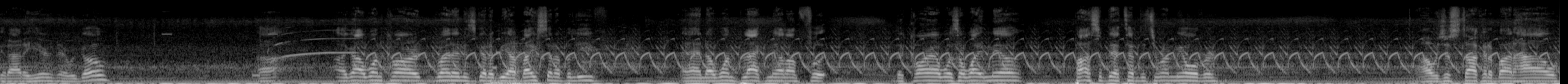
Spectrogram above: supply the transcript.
get out of here. There we go. Uh, I got one car running. It's gonna be a bison, I believe, and uh, one black male on foot. The car was a white male, possibly attempted to run me over. I was just talking about how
